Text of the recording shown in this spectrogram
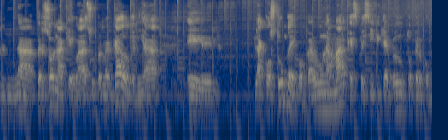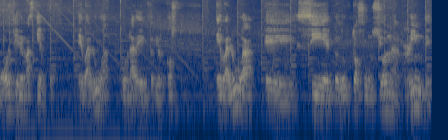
Una persona que va al supermercado tenía eh, la costumbre de comprar una marca específica de producto, pero como hoy tiene más tiempo, evalúa una de inferior costo. Evalúa eh, si el producto funciona, rinde,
